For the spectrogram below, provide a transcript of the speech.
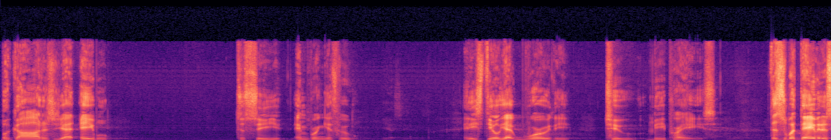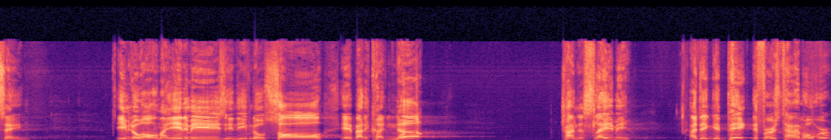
But God is yet able to see and bring you through. And He's still yet worthy to be praised. This is what David is saying. Even though all my enemies and even though Saul, everybody cutting up, trying to slay me, I didn't get picked the first time over.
